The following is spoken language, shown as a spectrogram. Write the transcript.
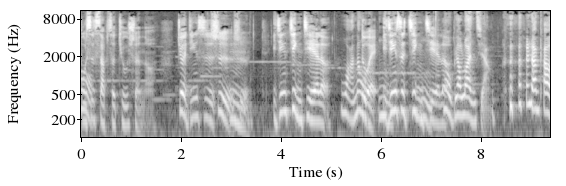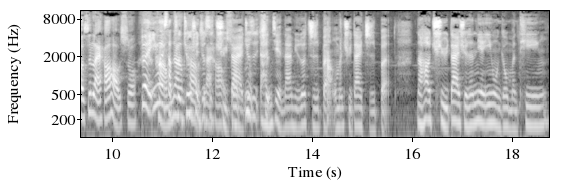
不是 substitution 了，哦、就已经是是、嗯、是，已经进阶了。哇，那我对，嗯、已经是进阶了、嗯。那我不要乱讲，让卡老师来好好说。对，因为 substitution 就是取代，就是很简单，比如说纸本，我们取代纸本，然后取代学生念英文给我们听。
